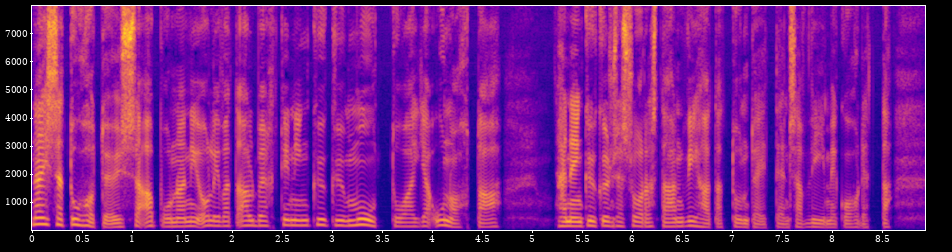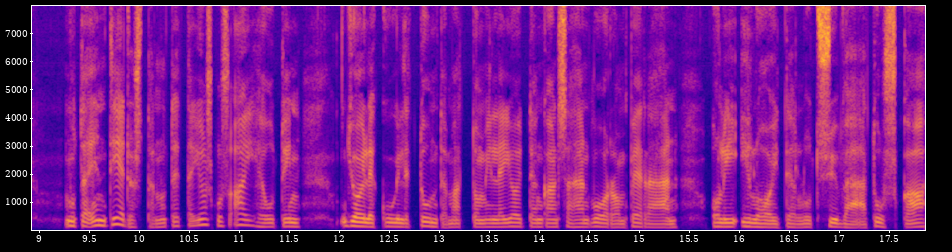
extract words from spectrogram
Näissä tuhotöissä apunani olivat Albertinin kyky muuttua ja unohtaa, hänen kykynsä suorastaan vihata tunteittensa viime kohdetta, mutta en tiedostanut, että joskus aiheutin joillekuille tuntemattomille, joiden kanssa hän vuoron perään oli iloitellut syvää tuskaa,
